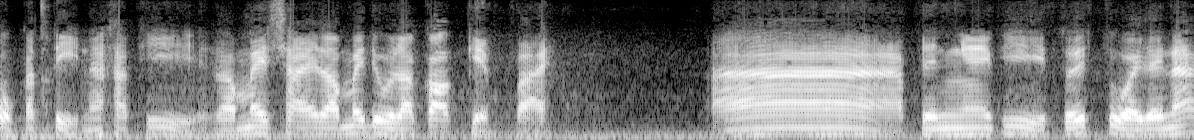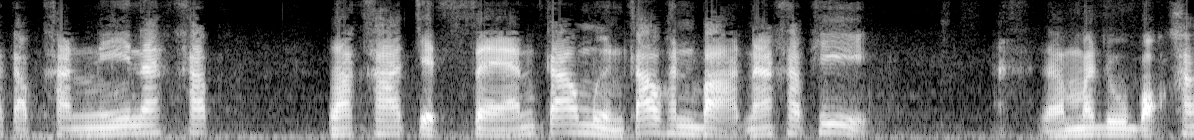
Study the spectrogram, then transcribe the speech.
ปกตินะครับ พี่เราไม่ใช้เราไม่ดูแล้วก็เก็บไป อ่า เป็นไงพี่สวยๆเลยนะกับคันนี้นะครับ ราคา 799,000 บาทนะครับพี่เดี๋ยวมาดูเบาะข้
